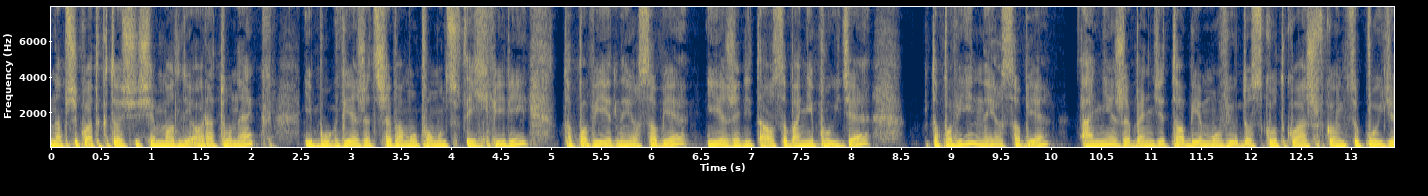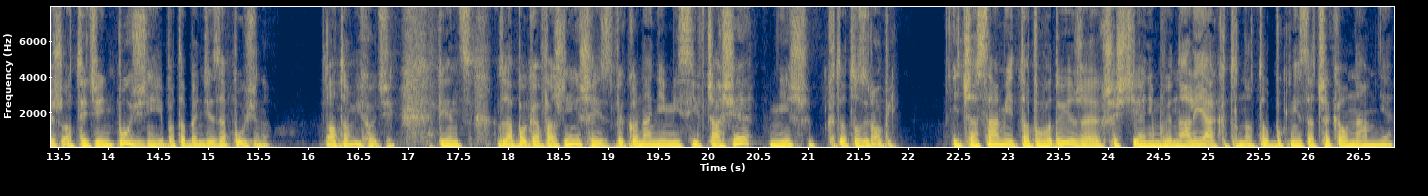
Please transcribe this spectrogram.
na przykład ktoś się modli o ratunek i Bóg wie, że trzeba mu pomóc w tej chwili, to powie jednej osobie i jeżeli ta osoba nie pójdzie, to powie innej osobie, a nie, że będzie tobie mówił do skutku, aż w końcu pójdziesz o tydzień później, bo to będzie za późno. O to mi chodzi. Więc dla Boga ważniejsze jest wykonanie misji w czasie, niż kto to zrobi. I czasami to powoduje, że chrześcijanie mówią, no ale jak to? No to Bóg nie zaczekał na mnie?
